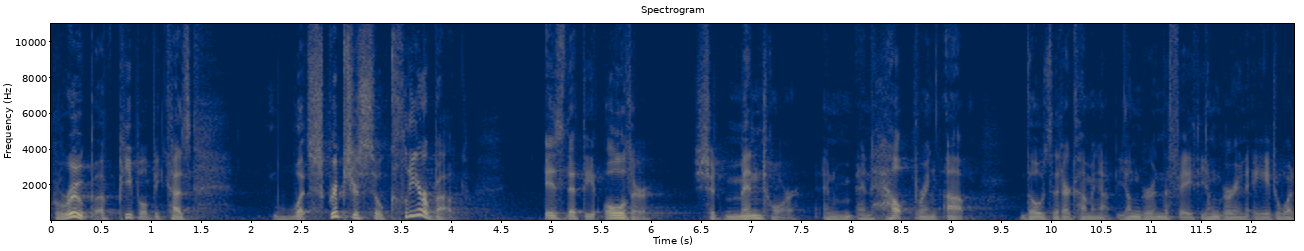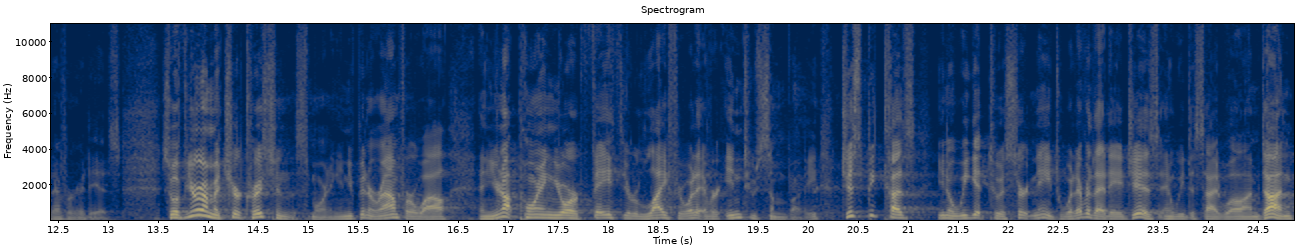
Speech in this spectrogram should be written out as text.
group of people because what Scripture's so clear about is that the older should mentor and, and help bring up those that are coming up, younger in the faith, younger in age, whatever it is. So if you're a mature Christian this morning and you've been around for a while and you're not pouring your faith, your life, or whatever into somebody, just because, you know, we get to a certain age, whatever that age is, and we decide, well, I'm done,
